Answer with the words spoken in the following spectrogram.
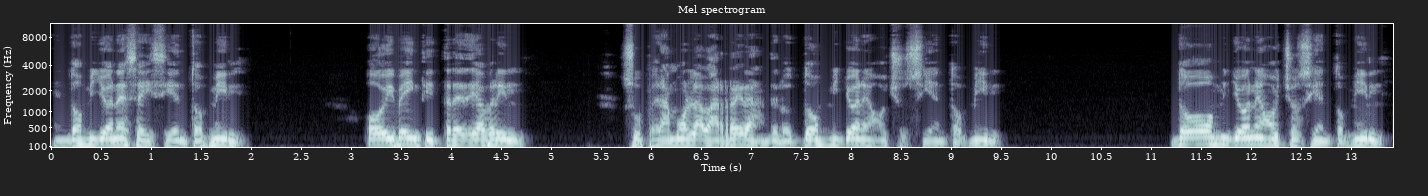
en 2.600.000 hoy 23 de abril superamos la barrera de los 2.800.000. 2.800.000.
